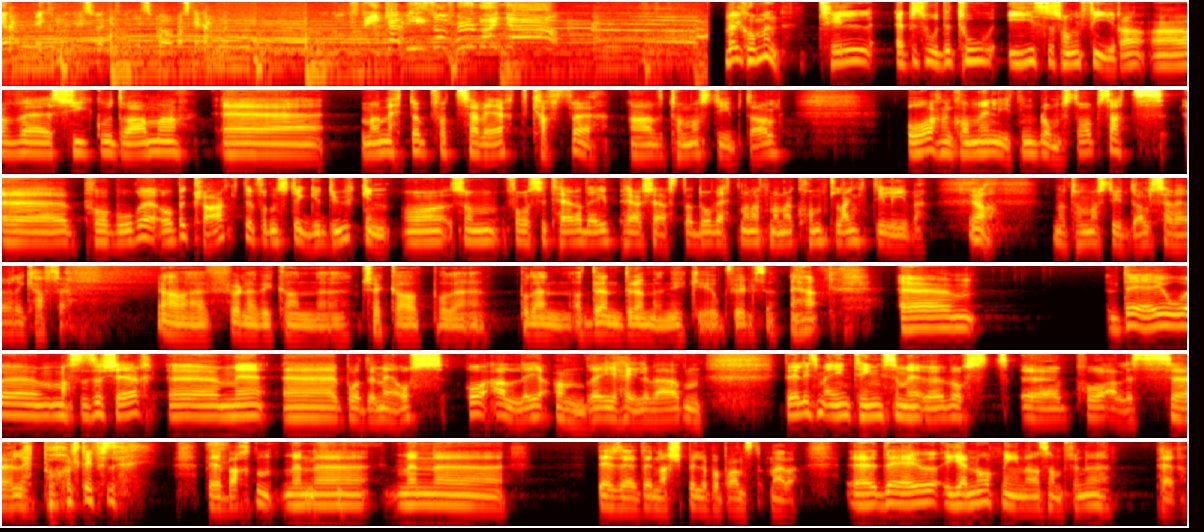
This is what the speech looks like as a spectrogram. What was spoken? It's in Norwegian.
Ja, jeg, kommer, jeg, skal, jeg, skal- jeg skal bare vaske hendene. Stikk, jeg blir så forbanna! Velkommen til episode to i sesong fire av eh, Psykodrama. Eh, vi har nettopp fått servert kaffe av Thomas Dybdahl. Og han kom med en liten blomsteroppsats eh, på bordet og beklagte for den stygge duken. Og som, for å sitere deg, Per Kjærstad, da vet man at man har kommet langt i livet. Ja. Når Thomas Dybdahl serverer deg kaffe. ja, jeg føler vi kan eh, sjekke av på, det, på den, at den drømmen gikk i oppfyllelse. Ja. Um, det er jo eh, masse som skjer eh, med, både med oss og alle andre i hele verden. Det er liksom én ting som er øverst på alles lepper, holdt jeg på å si. Det er barten. Men, men det, er det nachspielet på Brannstad. Nei da. Eh, det er jo gjenåpningen av samfunnet, Per.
